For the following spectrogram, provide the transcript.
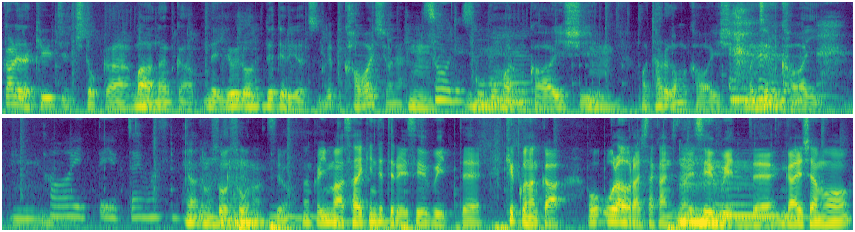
彼ら911とかまあなんかねいろいろ出てるやつやっぱ可愛いですよね。うんそうですね550も可愛いし、うんまあタルガも可愛いし、まあ全部可愛い。うん。可愛いって言っちゃいますね。いやでもそうそうなんですよ。なんか今最近出てる SUV って結構なんかおオラオラした感じの SUV って外車も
